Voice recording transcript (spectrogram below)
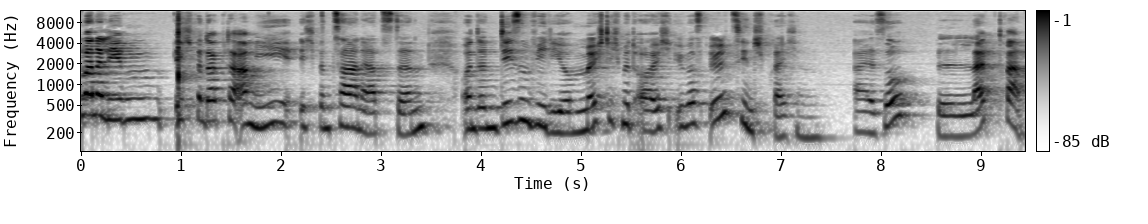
meine Lieben, ich bin Dr. Ami, ich bin Zahnärztin und in diesem Video möchte ich mit euch übers Ölziehen sprechen. Also bleibt dran!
